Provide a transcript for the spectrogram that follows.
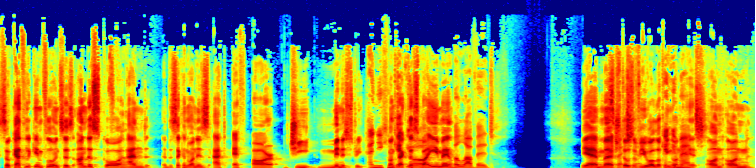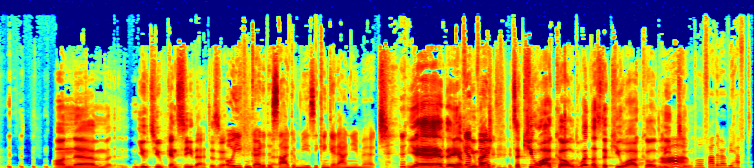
So Catholic influencers underscore and the second one is at FRG Ministry. And you can contact us by email. Beloved. Yeah, merch. Those of you who are looking on it, on on on um, YouTube can see that as well. Or you can go to the Saga Music and get our new merch. yeah, they have new both. merch. It's a QR code. What does the QR code lead ah, to? Well, Father Rob, you have to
